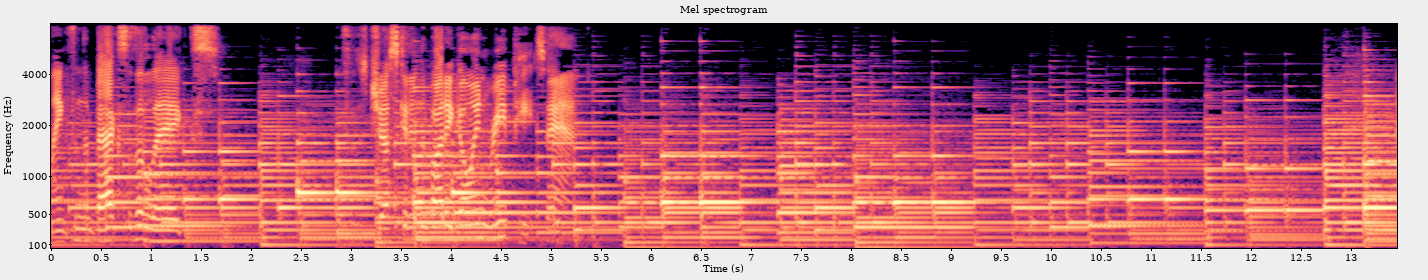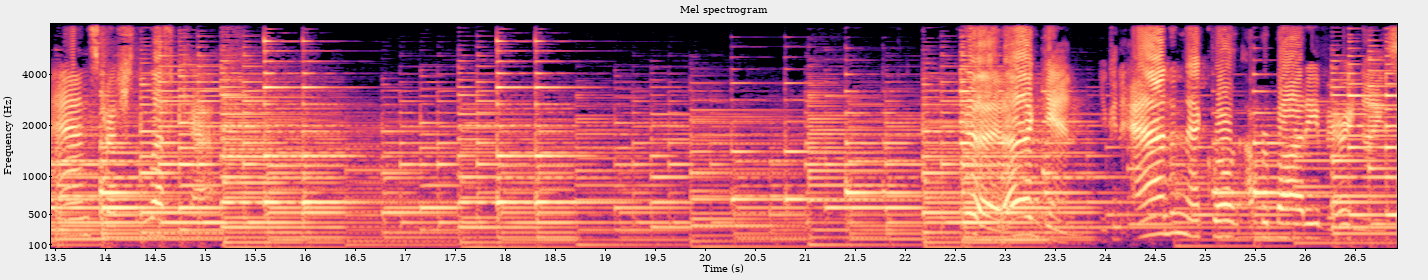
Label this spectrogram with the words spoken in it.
Lengthen the backs of the legs. This is just getting the body going. Repeats. And stretch the left calf. Good. Again. You can add a neck roll, an upper body. Very nice.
